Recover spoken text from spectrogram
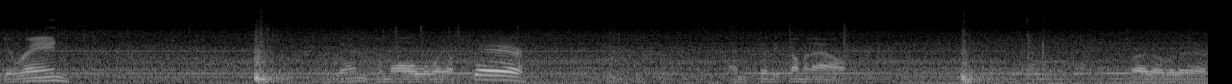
Make it rain. Again, come all the way up there. And it's going to be coming out. Right over there.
